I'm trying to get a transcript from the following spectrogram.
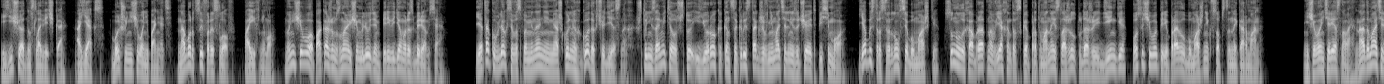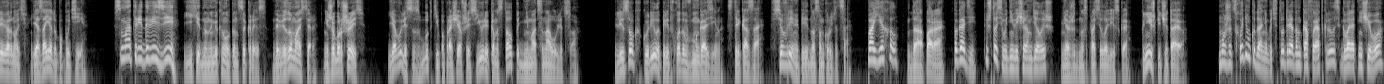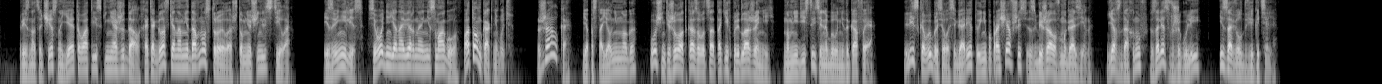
И еще одно словечко. Аякс. Больше ничего не понять. Набор цифр и слов. По-ихнему. Но ничего, покажем знающим людям, переведем и разберемся. Я так увлекся воспоминаниями о школьных годах чудесных, что не заметил, что и Юрок, и Концекрыс также внимательно изучают письмо. Я быстро свернул все бумажки, сунул их обратно в яхонтовское портмоне и сложил туда же и деньги, после чего переправил бумажник в собственный карман. «Ничего интересного, надо матери вернуть, я заеду по пути». «Смотри, довези!» — ехидно намекнул концекрыс. «Довезу, мастер, не шебуршись!» Я вылез из будки и, попрощавшись с Юриком, стал подниматься на улицу. Лизок курила перед входом в магазин. Стрекоза. Все время перед носом крутится. «Поехал?» «Да, пора». «Погоди, ты что сегодня вечером делаешь?» — неожиданно спросила Лиска. «Книжки читаю». «Может, сходим куда-нибудь? Тут рядом кафе открылось, говорят, ничего». Признаться честно, я этого от Лиски не ожидал, хотя глазки она мне давно строила, что мне очень льстило. «Извини, Лис, сегодня я, наверное, не смогу. Потом как-нибудь». «Жалко». Я постоял немного. Очень тяжело отказываться от таких предложений, но мне действительно было не до кафе. Лиска выбросила сигарету и, не попрощавшись, сбежала в магазин. Я, вздохнув, залез в «Жигули» и завел двигатель.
